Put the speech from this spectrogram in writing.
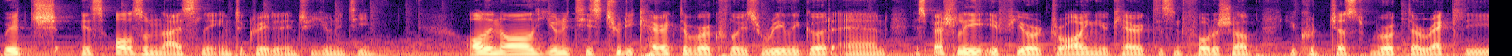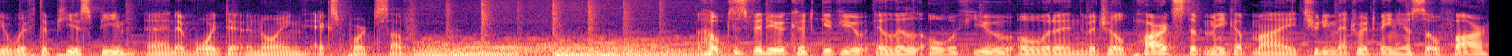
which is also nicely integrated into Unity. All in all, Unity's 2D character workflow is really good and especially if you're drawing your characters in Photoshop, you could just work directly with the PSB and avoid the annoying export stuff. I hope this video could give you a little overview over the individual parts that make up my 2D Metroidvania so far.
